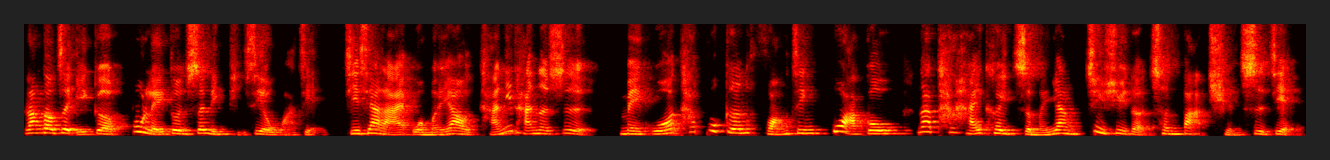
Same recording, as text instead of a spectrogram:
让到这一个布雷顿森林体系的瓦解。接下来我们要谈一谈的是，美国它不跟黄金挂钩，那它还可以怎么样继续的称霸全世界？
